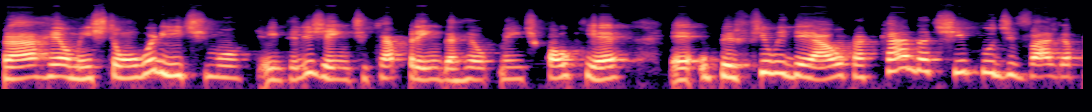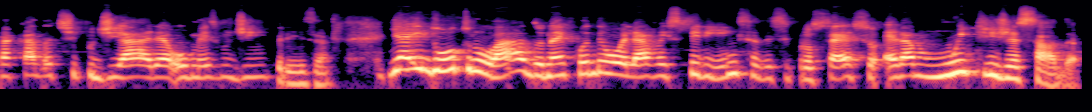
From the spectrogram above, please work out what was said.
para realmente ter um algoritmo inteligente que aprenda realmente qual que é é, o perfil ideal para cada tipo de vaga, para cada tipo de área ou mesmo de empresa. E aí, do outro lado, né, quando eu olhava a experiência desse processo, era muito engessada.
